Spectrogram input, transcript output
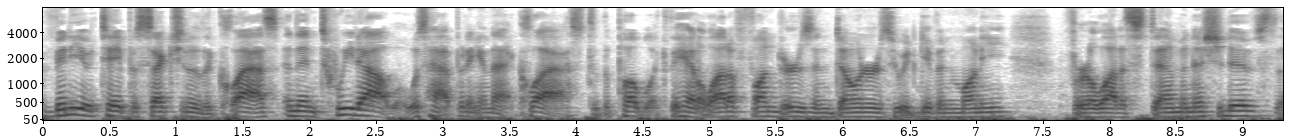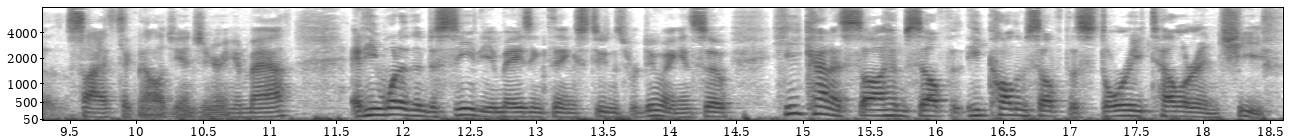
videotape a section of the class and then tweet out what was happening in that class to the public. They had a lot of funders and donors who had given money for a lot of STEM initiatives, the science, technology, engineering, and math. And he wanted them to see the amazing things students were doing. And so he kind of saw himself, he called himself the storyteller in chief.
